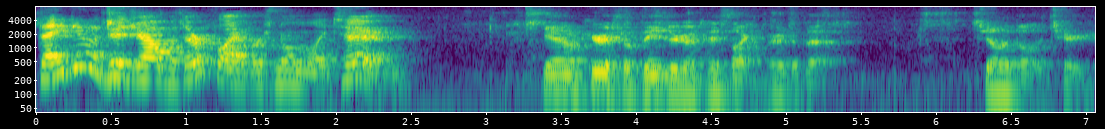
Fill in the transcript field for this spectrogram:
they do a good job with their flavors normally too. Yeah, I'm curious what these are going to taste like compared to that Jelly Belly cherry.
